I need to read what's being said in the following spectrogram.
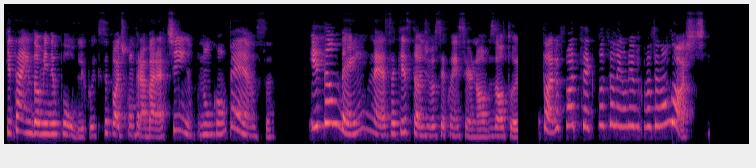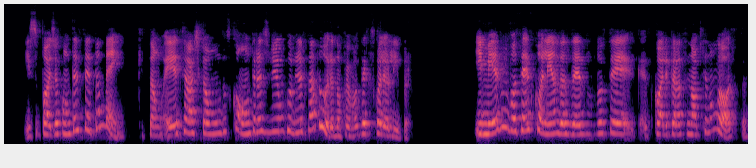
que tá em domínio público e que você pode comprar baratinho, não compensa. E também nessa questão de você conhecer novos autores e histórias, pode ser que você leia um livro que você não goste. Isso pode acontecer também. Que são, esse eu acho que é um dos contras de um clube de assinatura. Não foi você que escolheu o livro. E mesmo você escolhendo, às vezes você escolhe pela sinopse e não gosta.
